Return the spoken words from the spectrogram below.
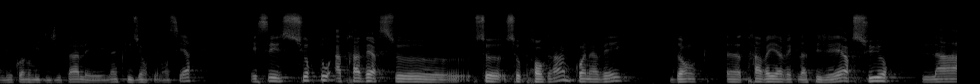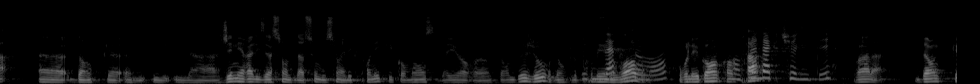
l'économie digitale et l'inclusion financière. Et c'est surtout à travers ce, programme qu'on avait donc euh, travaillé avec la TGR sur la euh, donc, euh, la généralisation de la soumission électronique qui commence d'ailleurs euh, dans deux jours, donc le 1er novembre, pour les grands contrats. En pleine actualité. Voilà. Donc,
